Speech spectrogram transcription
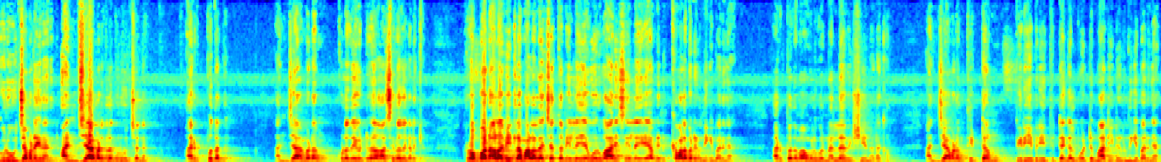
குரு உச்சம் அடைகிறார் அஞ்சாம் இடத்துல குரு உச்சங்க. அற்புதங்க. அஞ்சாம் இடம் குலதெய்வற்ற ஆசீர்வாதம் கிடைக்கும். ரொம்ப நாளாக வீட்டில் மழலை சத்தம் இல்லையே ஒரு வாரிசு இல்லையே அப்படின்னு கவலைப்பட்டு இருந்தீங்க பாருங்கள் அற்புதமாக உங்களுக்கு ஒரு நல்ல விஷயம் நடக்கும். அஞ்சாம் இடம் திட்டம் பெரிய பெரிய திட்டங்கள் போட்டு மாட்டிகிட்டு இருந்தீங்க பாருங்கள்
